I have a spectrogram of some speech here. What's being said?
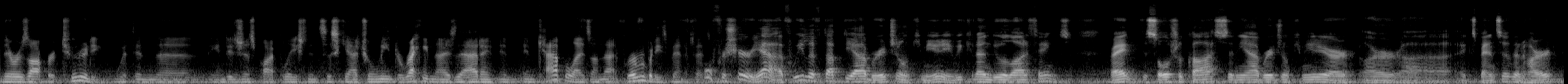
there is opportunity within the, the indigenous population in Saskatchewan. We need to recognize that and, and, and capitalize on that for everybody's benefit. Oh, for sure. Yeah. If we lift up the Aboriginal community, we can undo a lot of things, right? The social costs in the Aboriginal community are, are uh, expensive and hard.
